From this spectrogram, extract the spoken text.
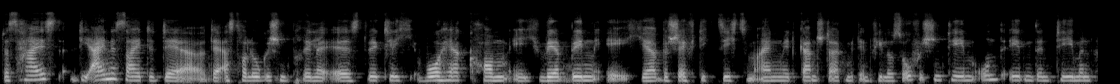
Das heißt, die eine Seite der, der astrologischen Brille ist wirklich, woher komme ich, wer bin ich? Ja, beschäftigt sich zum einen mit ganz stark mit den philosophischen Themen und eben den Themen,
